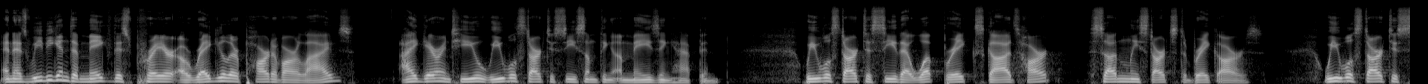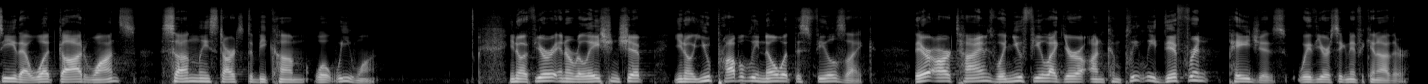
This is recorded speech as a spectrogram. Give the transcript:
And as we begin to make this prayer a regular part of our lives, I guarantee you we will start to see something amazing happen. We will start to see that what breaks God's heart suddenly starts to break ours. We will start to see that what God wants suddenly starts to become what we want. You know, if you're in a relationship, you know, you probably know what this feels like. There are times when you feel like you're on completely different pages with your significant other.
